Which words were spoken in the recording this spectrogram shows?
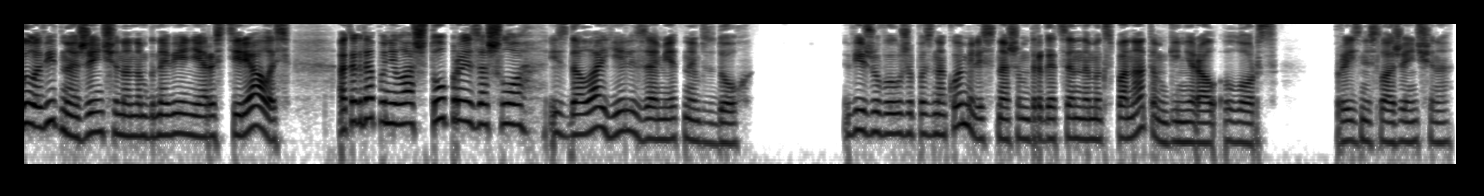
Было видно, женщина на мгновение растерялась, а когда поняла, что произошло, издала еле заметный вздох. «Вижу, вы уже познакомились с нашим драгоценным экспонатом, генерал Лорс», — произнесла женщина.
